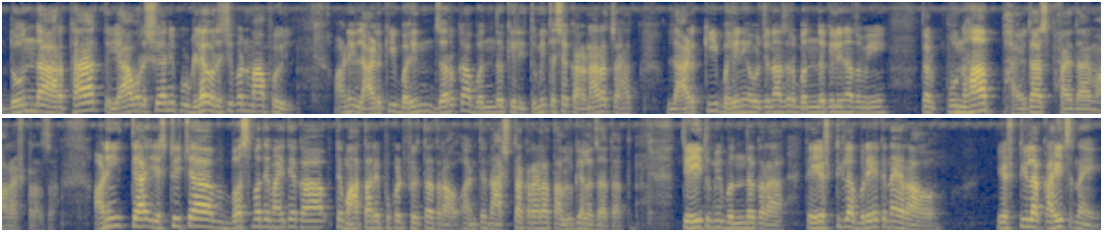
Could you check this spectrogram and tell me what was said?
दोनदा. अर्थात यावर्षी आणि पुढल्या वर्षी पण माफ होईल. आणि लाडकी बहीण जर का बंद केली तुम्ही तसे करणारच आहात. लाडकी बहीण योजना जर बंद केली ना तुम्ही तर पुन्हा फायदाच फायदा आहे महाराष्ट्राचा. आणि त्या एस टीच्या बसमध्ये माहिती आहे का ते म्हातारे फुकट फिरतात राव आणि ते नाश्ता करायला तालुक्याला जातात. तेही तुम्ही बंद करा. ते एस टीला ब्रेक नाही राव. एस टीला काहीच नाही.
